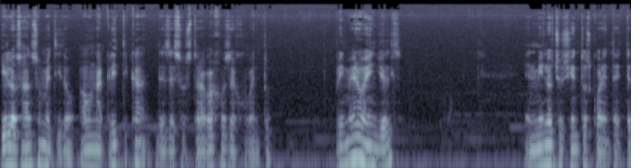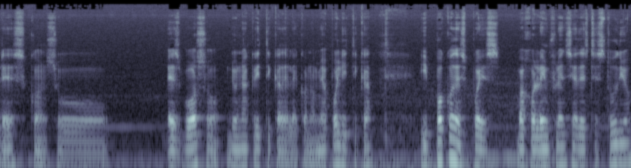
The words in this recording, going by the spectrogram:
y los han sometido a una crítica desde sus trabajos de juventud. Primero Engels, en 1843, con su esbozo de una crítica de la economía política, y poco después, Bajo la influencia de este estudio,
